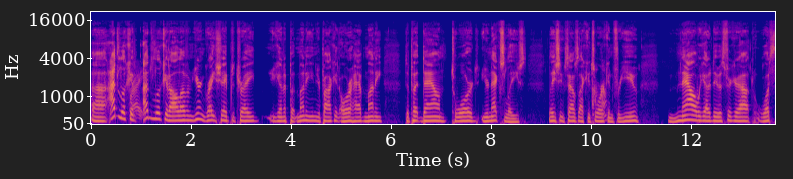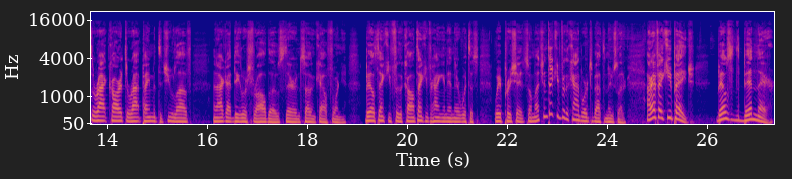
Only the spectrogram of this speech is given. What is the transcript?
Uh, I'd look at Right. I'd look at all of them. You're in great shape to trade. You're going to put money in your pocket or have money to put down toward your next lease. Leasing sounds like it's working for you. Now we got to do is figure out what's the right car at the right payment that you love. And I got dealers for all those there in Southern California. Bill, thank you for the call. Thank you for hanging in there with us. We appreciate it so much. And thank you for the kind words about the newsletter. Our FAQ page Bill's been there.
